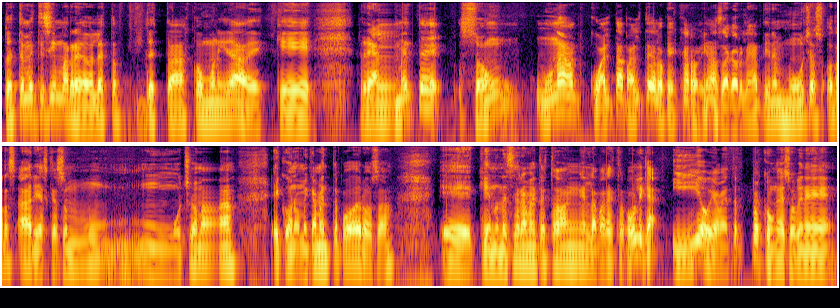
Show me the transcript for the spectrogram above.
todo este misticismo alrededor de de estas comunidades que realmente son una cuarta parte de lo que es Carolina. O sea, Carolina tiene muchas otras áreas que son mucho más económicamente poderosas eh, que no necesariamente estaban en la palestra pública. Y obviamente, pues con eso viene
